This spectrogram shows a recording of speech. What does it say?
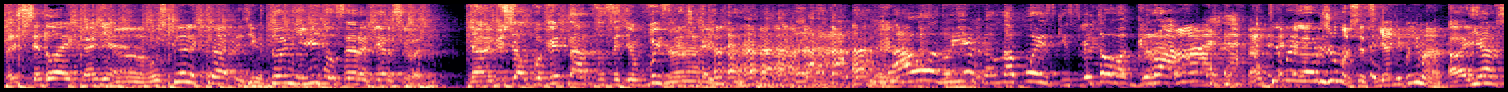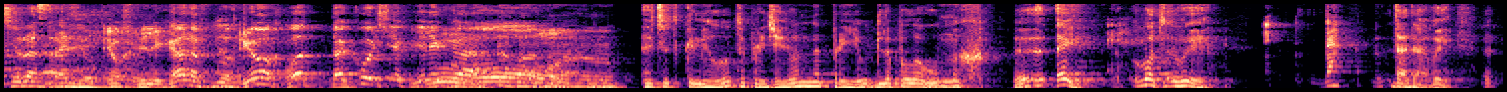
расседлай коня. Успели к трапезе? Никто не видел сэра Персива. Я обещал поквитаться с этим выскочкой. А он уехал на поиски святого Грааля. А где мой оруженосец? Я не понимаю. А я вчера сразил трех великанов. Трех вот такущих великанов. Этот камелот определенно приют для полоумных. Э, Эй, вот вы. Да? Да-да, вы.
